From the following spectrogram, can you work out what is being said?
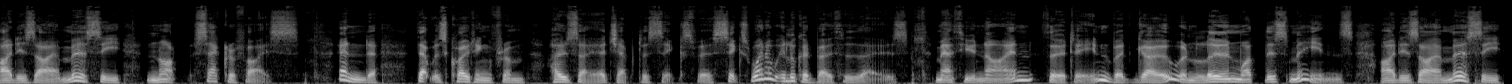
"I desire mercy, not sacrifice." And that was quoting from Hosea chapter 6, verse 6. Why don't we look at both of those? Matthew 9, 13, but go and learn what this means. I desire mercy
